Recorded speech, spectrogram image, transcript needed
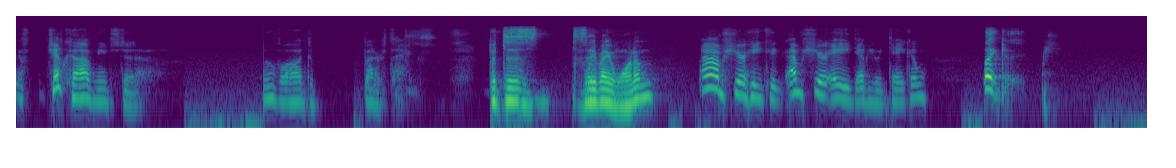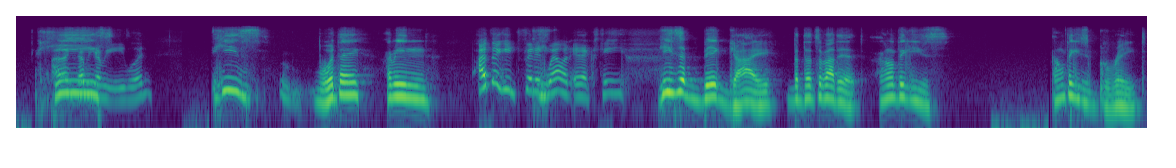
If Jeff Cobb needs to move on to better things, But does does anybody want him? I'm sure he could. I'm sure AEW would take him. Like I think WWE would. he's would they? I mean, I think he'd fit in He- well in NXT. he's a big guy, but that's about it. I don't think he's I don't think he's great.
